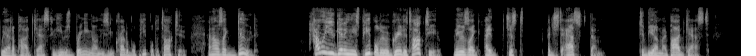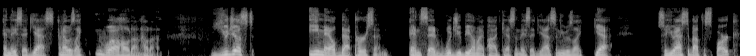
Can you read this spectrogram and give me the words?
we had a podcast, and he was bringing on these incredible people to talk to. And I was like, dude, how are you getting these people to agree to talk to you? And he was like, I just, I just asked them to be on my podcast? And they said yes. And I was like, well, hold on, hold on. You just emailed that person and said, would you be on my podcast? And they said yes. And he was like, yeah. So you asked about the spark.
